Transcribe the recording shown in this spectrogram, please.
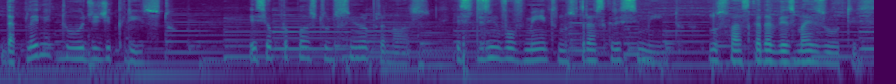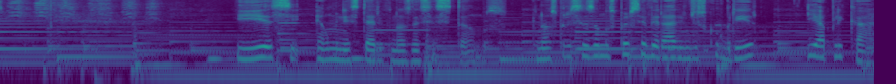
da plenitude de Cristo. Esse é o propósito do Senhor para nós. Esse desenvolvimento nos traz crescimento, nos faz cada vez mais úteis. E esse é um ministério que nós necessitamos, que nós precisamos perseverar em descobrir e aplicar,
